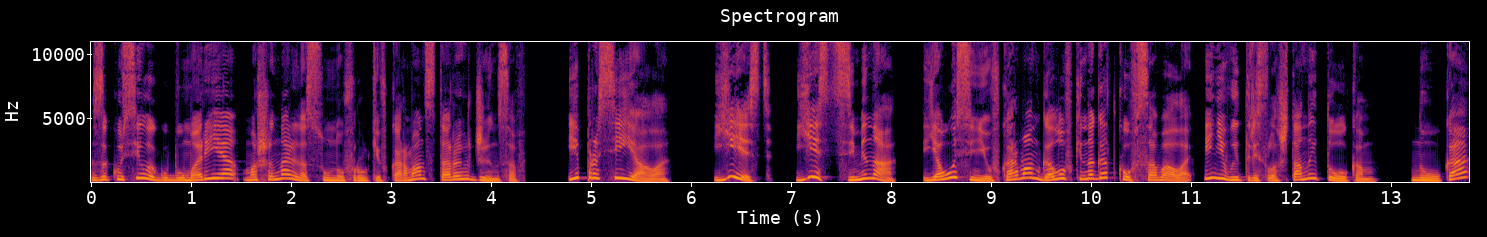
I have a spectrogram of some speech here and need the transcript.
Закусила губу Мария, машинально сунув руки в карман старых джинсов, и просияла. Есть, есть семена. Я осенью в карман головки ноготков совала и не вытрясла штаны толком. Ну-ка,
